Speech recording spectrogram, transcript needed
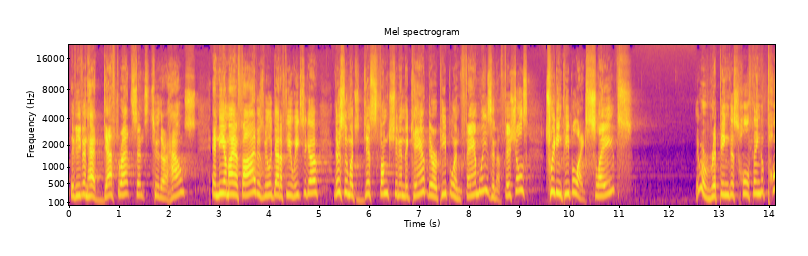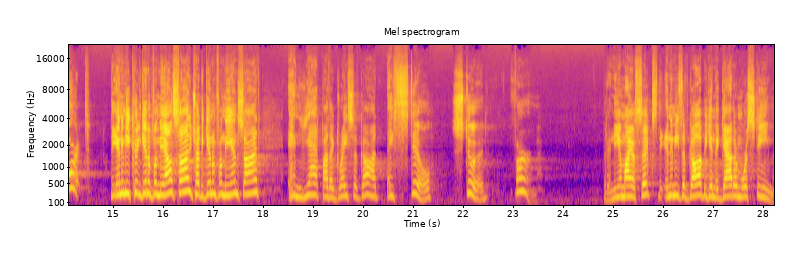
They've even had death threats sent to their house. In Nehemiah 5, as we looked at a few weeks ago, there's so much dysfunction in the camp. There are people and families and officials treating people like slaves. They were ripping this whole thing apart. The enemy couldn't get them from the outside, he tried to get them from the inside. And yet, by the grace of God, they still stood firm. But in Nehemiah 6, the enemies of God begin to gather more steam,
